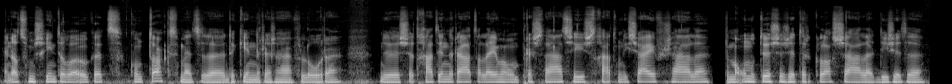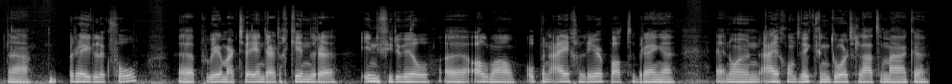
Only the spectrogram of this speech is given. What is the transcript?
En dat is misschien dat we ook het contact met de kinderen zijn verloren. Dus het gaat inderdaad alleen maar om prestaties. Het gaat om die cijfers halen. Maar ondertussen zitten er klaszalen, die zitten nou, redelijk vol. Eh, probeer maar 32 kinderen individueel eh, allemaal op hun eigen leerpad te brengen. En hun eigen ontwikkeling door te laten maken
